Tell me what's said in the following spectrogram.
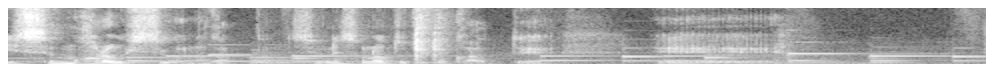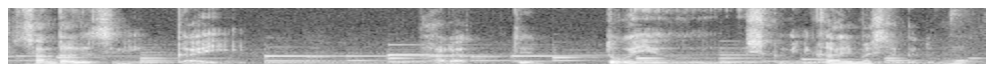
一銭も払う必要がなかったんですよね。その後ちょっと変わって、えー、3ヶ月に1回払ってという仕組みに変わりましたけども。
